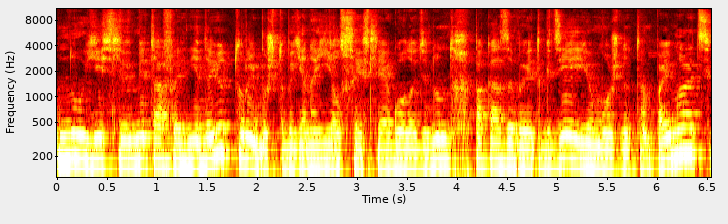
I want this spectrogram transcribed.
ну, если в метафоре не дают ту рыбу, чтобы я наелся, если я голоден, он показывает, где ее можно там поймать.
